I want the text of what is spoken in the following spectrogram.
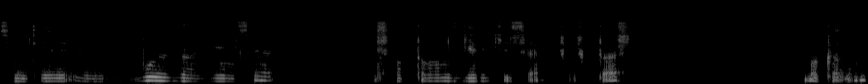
Şimdi e, bu özelliğimizi ispatlamamız gerekirse çocuklar bakalım.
